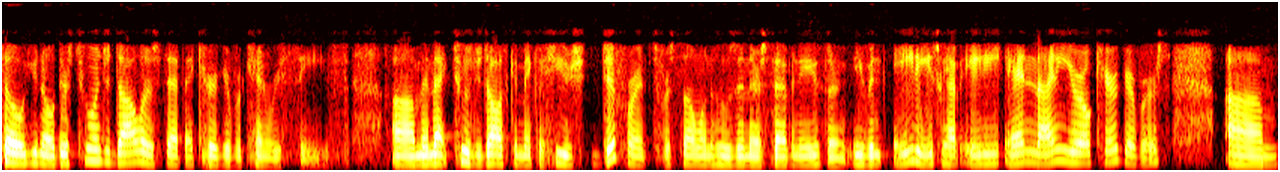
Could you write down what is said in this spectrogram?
so, you know, there's $200 that that caregiver can receive. Um, and that $200 can make a huge difference for someone who's in their 70s or even 80s. We have 80 and 90 year old caregivers. Um,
